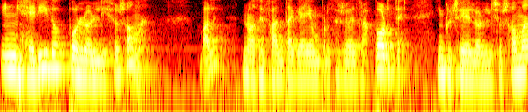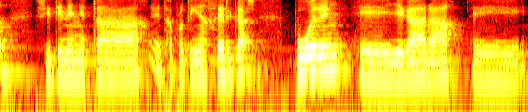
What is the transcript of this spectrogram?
ingeridos por los lisosomas. No hace falta que haya un proceso de transporte. Inclusive los lisosomas, si tienen estas proteínas cercas, pueden eh, llegar a eh,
